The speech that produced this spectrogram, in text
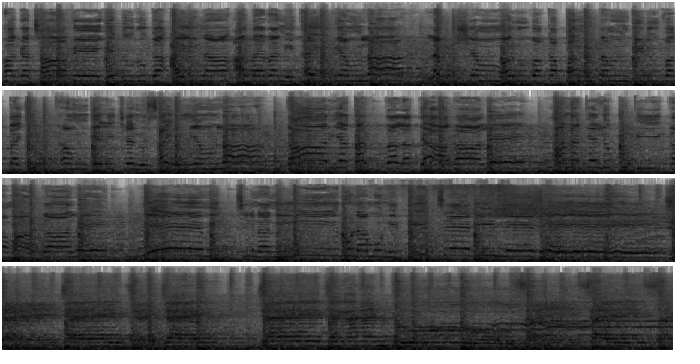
భగ చావే ఎదురుగా అయినా అదరని ధైర్యంలా లక్ష్యం మరువక పంతం విడువక యుద్ధం గెలిచెను సైన్యంలా కార్యకర్తల త్యాగాలే మన గెలుపుకి ఇక మార్గాలే. ఏమిచ్చిన నీ రుణముని తీర్చేది లేదే జై జై జై జై జై జగనంటూ సై సై సై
